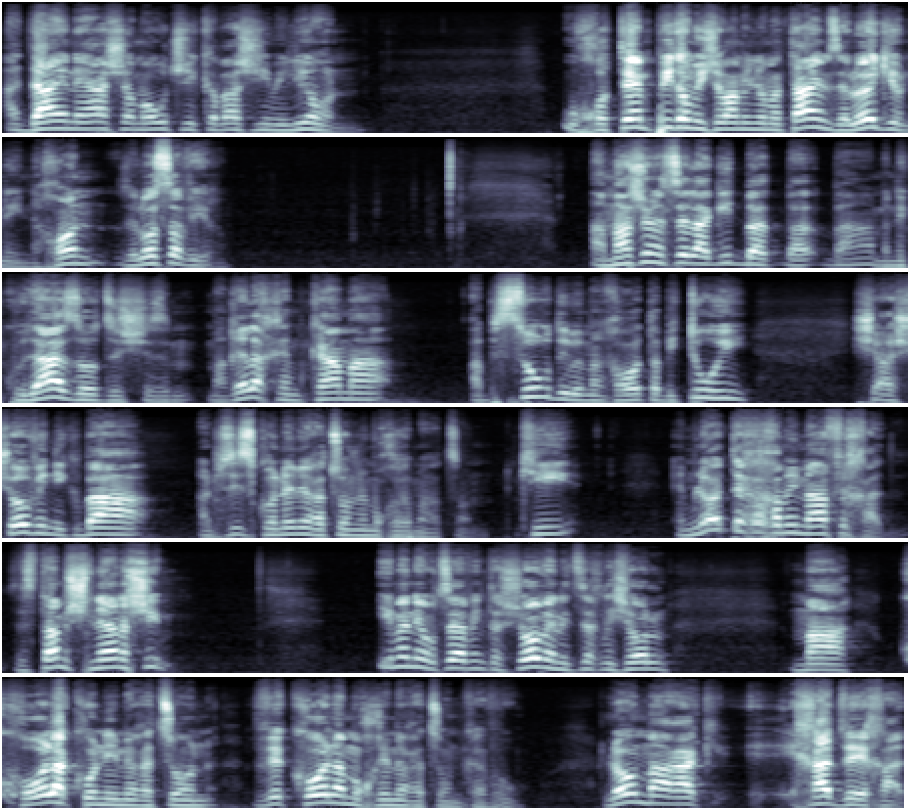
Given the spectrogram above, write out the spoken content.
עדיין היה שמאות שקבע שהיא מיליון. הוא חותם פתאום היא שווה מיליון 200, זה לא הגיוני, נכון? זה לא סביר. מה שאני מנסה להגיד בנקודה הזאת זה שזה מראה לכם כמה אבסורדי במרכאות הביטוי שהשווי נקבע על בסיס קונה מרצון ומוכר מרצון. כי הם לא יותר חכמים מאף אחד, זה סתם שני אנשים. אם אני רוצה להבין את השווי, אני צריך לשאול מה כל הקונים מרצון וכל המוכרים מרצון קבעו. לא מה רק אחד ואחד.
